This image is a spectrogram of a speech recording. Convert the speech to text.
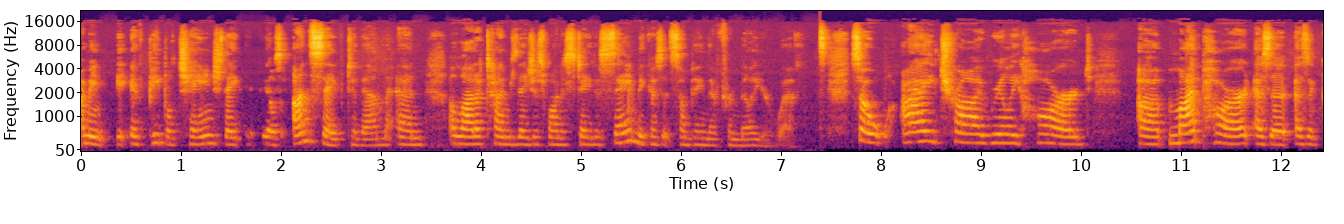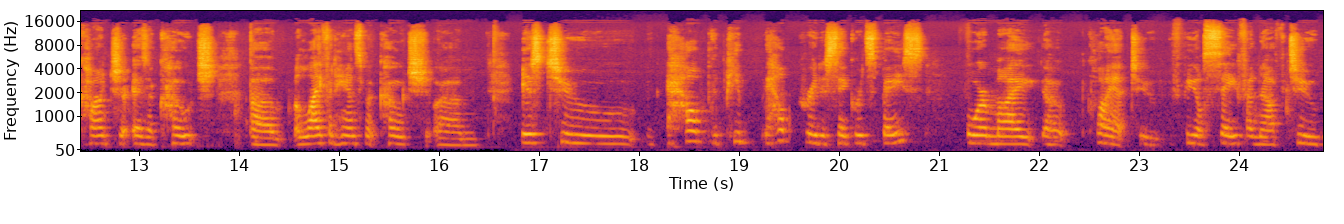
I mean if people change they it feels unsafe to them and a lot of times they just want to stay the same because it's something they're familiar with. So i try really hard uh, my part as a as a as a coach, uh, a life enhancement coach, um, is to help the people help create a sacred space for my uh, client to feel safe enough to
